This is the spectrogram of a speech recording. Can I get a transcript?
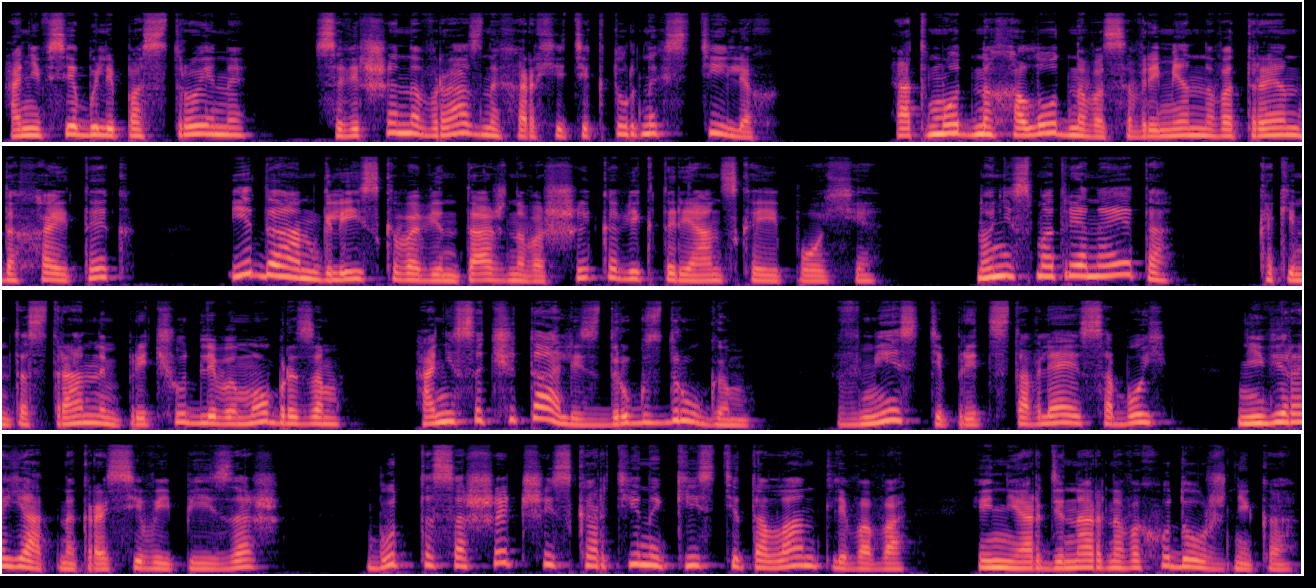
Они все были построены совершенно в разных архитектурных стилях, от модно-холодного современного тренда хай-тек и до английского винтажного шика викторианской эпохи. Но, несмотря на это, каким-то странным причудливым образом они сочетались друг с другом, вместе представляя собой невероятно красивый пейзаж, будто сошедший с картины кисти талантливого и неординарного художника.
